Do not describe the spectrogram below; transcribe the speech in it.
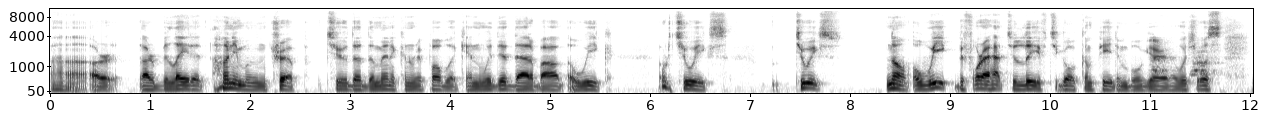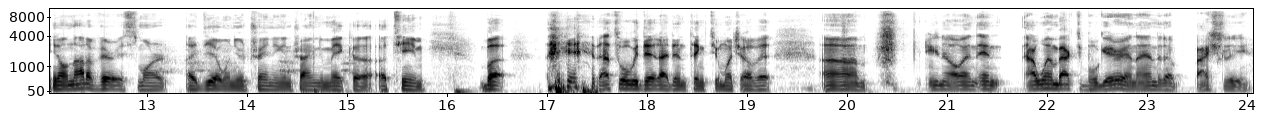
uh, our our belated honeymoon trip to the Dominican Republic, and we did that about a week or two weeks, two weeks no, a week before I had to leave to go compete in Bulgaria, which was, you know, not a very smart idea when you're training and trying to make a, a team. But that's what we did. I didn't think too much of it. Um, you know, and, and I went back to Bulgaria and I ended up actually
